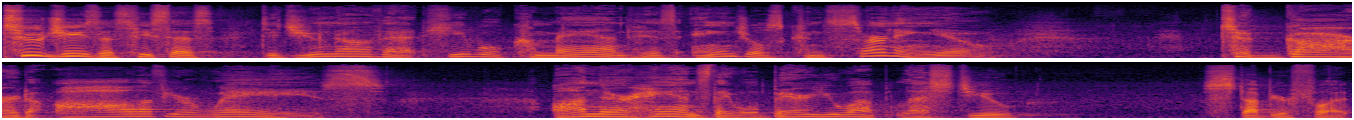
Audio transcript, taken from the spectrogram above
to Jesus, he says, Did you know that he will command his angels concerning you to guard all of your ways? On their hands they will bear you up, lest you stub your foot.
